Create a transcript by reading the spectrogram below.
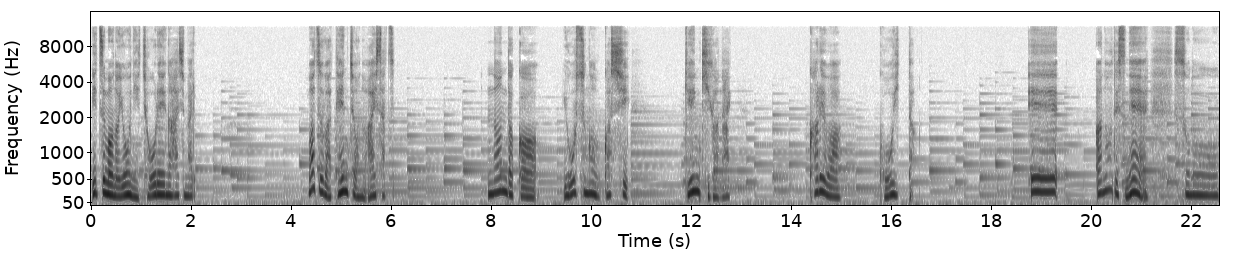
いつものように朝礼が始まる。まずは店長の挨拶。なんだか様子がおかしい。元気がない。彼はこう言った。えー、あのですね、その、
